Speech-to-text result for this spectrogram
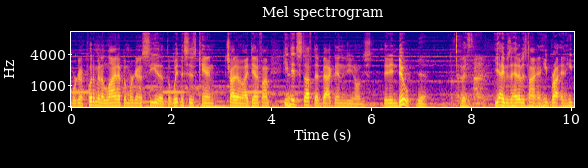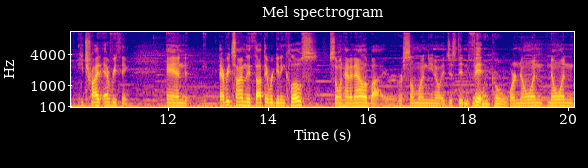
we're gonna put them in a lineup, and we're gonna see that the witnesses can try to identify them. He Yeah. did stuff that back then, you know, just they didn't do. Yeah. Ahead of his time. Yeah, he was ahead of his time, and he brought and he he tried everything, and every time they thought they were getting close, someone had an alibi, or, or someone you know it just didn't Just fit, went cold. or no one no one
